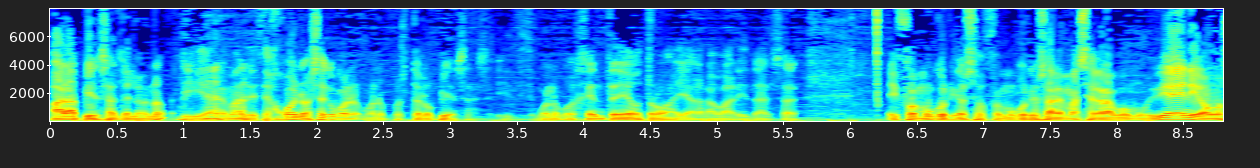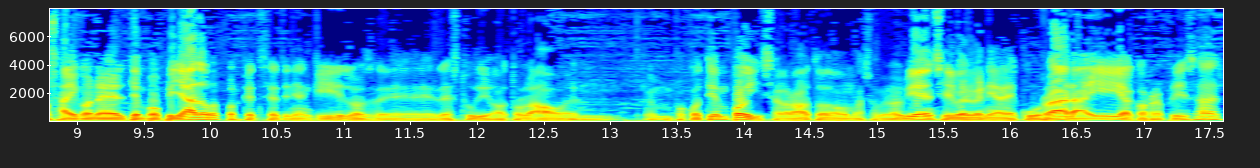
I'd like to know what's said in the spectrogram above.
Ahora piénsatelo, ¿no? Y además dice, joder, no sé qué poner. Bueno, pues te lo piensas. Y dice, bueno, pues gente, otro ahí a grabar y tal, ¿sabes? Y fue muy curioso, fue muy curioso. Además se grabó muy bien, íbamos ahí con el tiempo pillado, porque se tenían que ir los de, de estudio a otro lado en, en poco tiempo y se grabó todo más o menos bien. Silver venía de currar ahí, a correr prisas.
